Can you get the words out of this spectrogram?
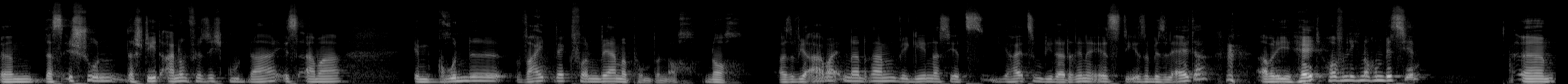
Ähm, das ist schon, das steht an und für sich gut da, ist aber im Grunde weit weg von Wärmepumpe noch. noch. Also wir arbeiten daran, wir gehen das jetzt, die Heizung, die da drin ist, die ist ein bisschen älter, aber die hält hoffentlich noch ein bisschen. Ähm,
